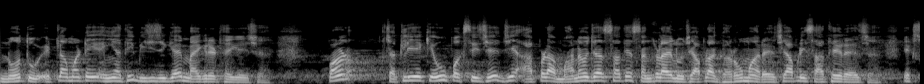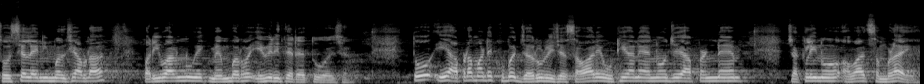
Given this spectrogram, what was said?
નહોતું. એટલા માટે અહીંયાથી બીજી જગ્યાએ માઇગ્રેટ થઈ ગઈ છે. પણ ચકલી એક એવું પક્ષી છે જે આપણા માનવજાત સાથે સંકળાયેલું છે, આપણા ઘરોમાં રહે છે, આપણી સાથે રહે છે. એક સોશિયલ એનિમલ છે, આપણા પરિવારનું એક મેમ્બર હોય એવી રીતે રહેતું હોય છે. તો એ આપણા માટે ખૂબ જ જરૂરી છે. સવારે ઉઠી અને એનો જે આપણને ચકલીનો અવાજ સંભળાય,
